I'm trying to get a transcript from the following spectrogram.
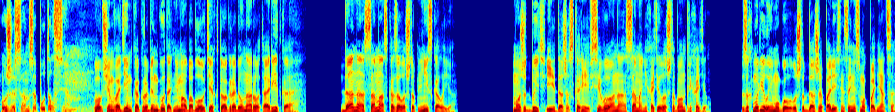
Уже сам запутался. В общем, Вадим, как Робин Гуд, отнимал бабло у тех, кто ограбил народ, а Ритка... Да она сама сказала, чтоб не искал ее. Может быть, и даже скорее всего, она сама не хотела, чтобы он приходил. Захмурила ему голову, чтобы даже по лестнице не смог подняться.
